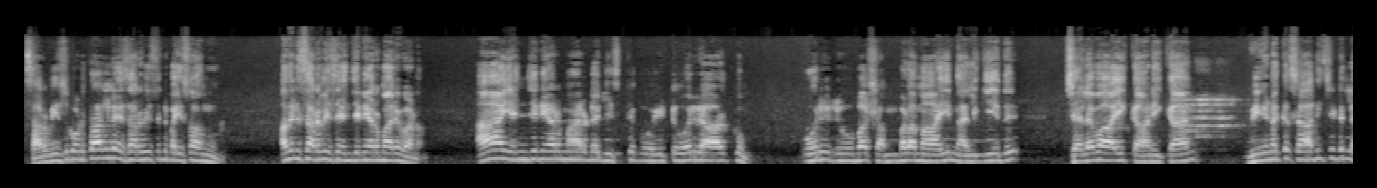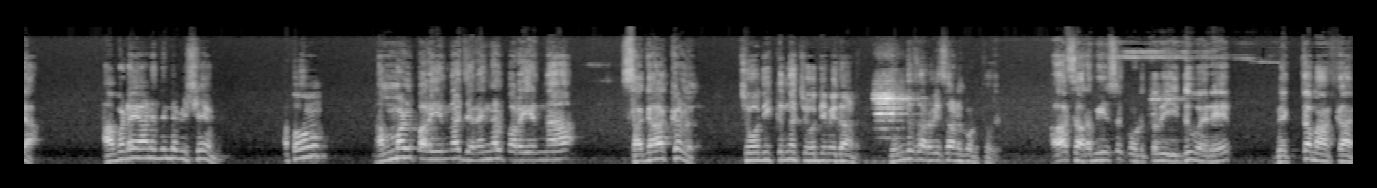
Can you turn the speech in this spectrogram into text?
സർവീസ് കൊടുത്താലല്ലേ സർവീസിന് പൈസ വാങ്ങും. അതിന് സർവീസ് എഞ്ചിനീയർമാർ വേണം. ആ എഞ്ചിനീയർമാരുടെ ലിസ്റ്റ് പോയിട്ട് ഒരാൾക്കും ഒരു രൂപ ശമ്പളമായി നൽകിയത് ചെലവായി കാണിക്കാൻ വീണക്ക് സാധിച്ചിട്ടില്ല. അവിടെയാണ് ഇതിന്റെ വിഷയം. അപ്പോ നമ്മൾ പറയുന്ന ജനങ്ങൾ പറയുന്ന സഖാക്കൾ ചോദിക്കുന്ന ചോദ്യം ഇതാണ്. എന്ത് സർവീസാണ് കൊടുത്തത്? ആ സർവീസ് കൊടുത്തത് ഇതുവരെ വ്യക്തമാക്കാൻ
